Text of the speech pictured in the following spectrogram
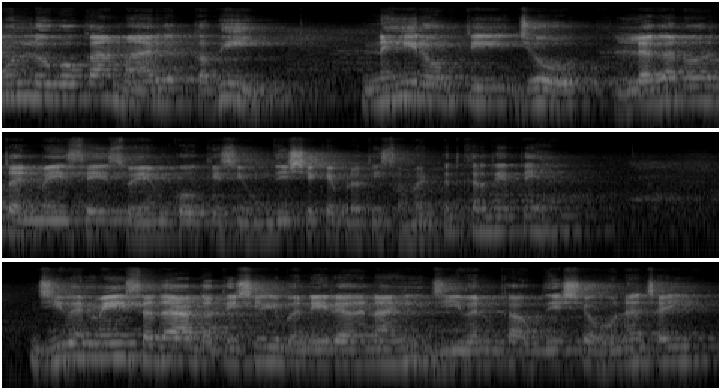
उन लोगों का मार्ग कभी नहीं रोकती जो लगन और तन्मय से स्वयं को किसी उद्देश्य के प्रति समर्पित कर देते हैं। जीवन में सदा गतिशील बने रहना ही जीवन का उद्देश्य होना चाहिए।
